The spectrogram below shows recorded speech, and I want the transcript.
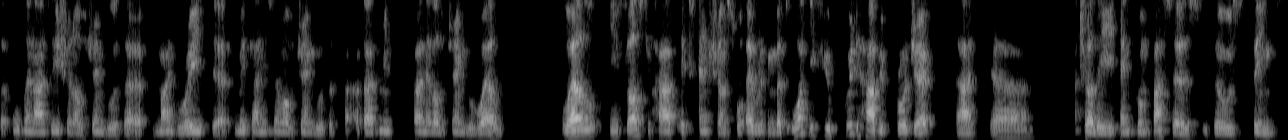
the organization of Django, the migrate uh, mechanism of Django, the, the admin panel of Django. Well, well, in Flask you have extensions for everything. But what if you could have a project that uh, actually encompasses those things?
